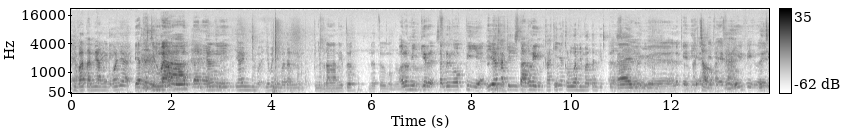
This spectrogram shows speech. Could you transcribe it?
jembatan yang pokoknya Di atas jembatan, yang yang jemba- apa, jembatan penyeberangan itu udah tuh ngobrol Oh, lu minggir sambil ngopi ya? iya kaki Starling. kakinya keluar jembatan gitu Aduh. Lu kayak di Kacau, kacau. Lucu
